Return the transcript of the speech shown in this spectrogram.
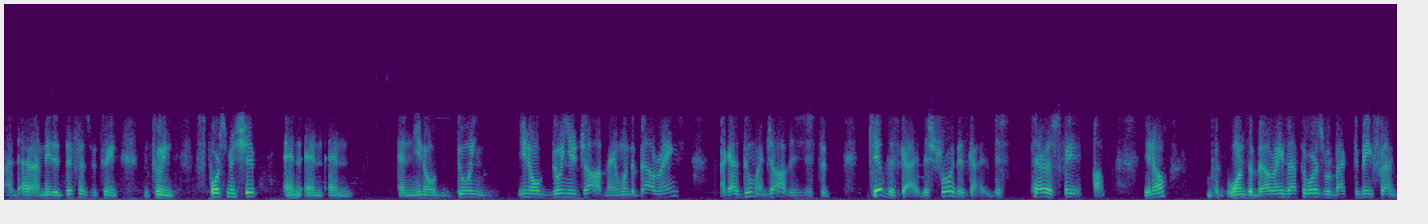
I, I made a difference between between sportsmanship and and and and you know doing you know doing your job, man. When the bell rings, I got to do my job. Is just to kill this guy, destroy this guy, just tear his face up, you know. But once the bell rings, afterwards, we're back to being friends.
